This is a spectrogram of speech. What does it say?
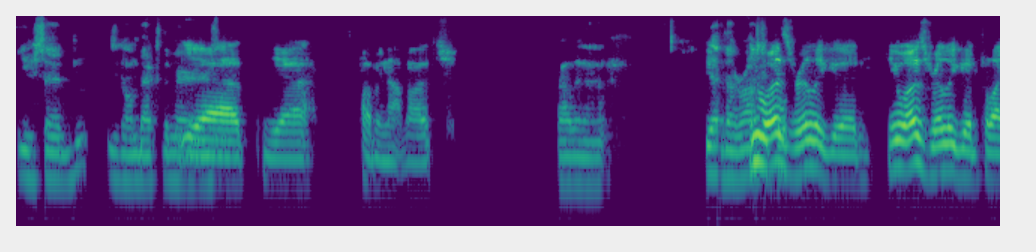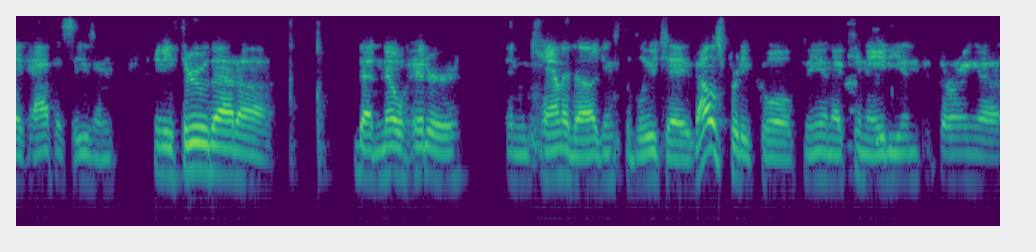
you said he's going back to the Mariners. Yeah, yeah, probably not much. Probably not. Yeah, the he was really good. He was really good for like half a season, and he threw that uh that no hitter in Canada against the Blue Jays. That was pretty cool. Being a Canadian throwing a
